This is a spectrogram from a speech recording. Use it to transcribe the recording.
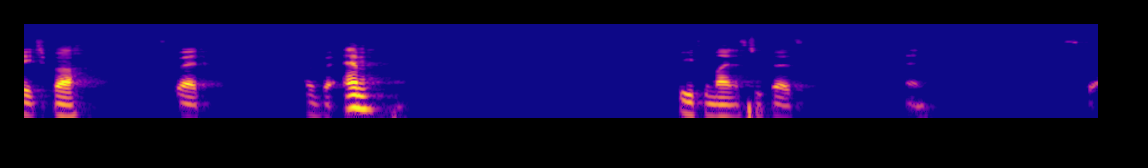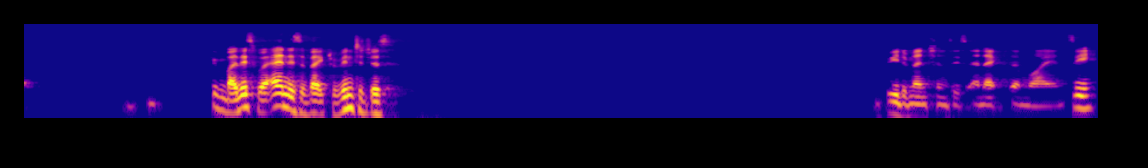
h bar squared over m e to the minus 2 thirds n squared. Given by this, where n is a vector of integers, three dimensions is nx, my, and z.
